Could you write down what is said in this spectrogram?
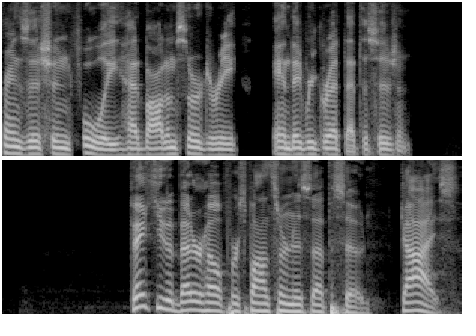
transitioned fully, had bottom surgery, and they regret that decision? Thank you to BetterHelp for sponsoring this episode. Guys,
